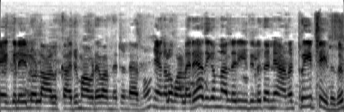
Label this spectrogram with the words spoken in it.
മേഖലയിലുള്ള ആൾക്കാരും അവിടെ വന്നിട്ടുണ്ടായിരുന്നു. ഞങ്ങൾ വളരെയധികം നല്ല രീതിയിൽ തന്നെയാണ് ട്രീറ്റ് ചെയ്തത്.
